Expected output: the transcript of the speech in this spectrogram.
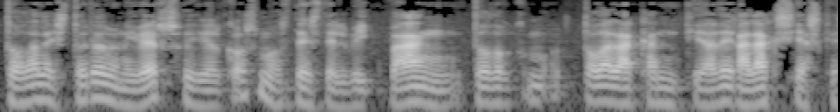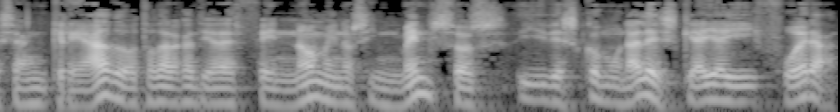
toda la historia del universo y del cosmos, desde el Big Bang, toda la cantidad de galaxias que se han creado, toda la cantidad de fenómenos inmensos y descomunales que hay ahí fuera.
